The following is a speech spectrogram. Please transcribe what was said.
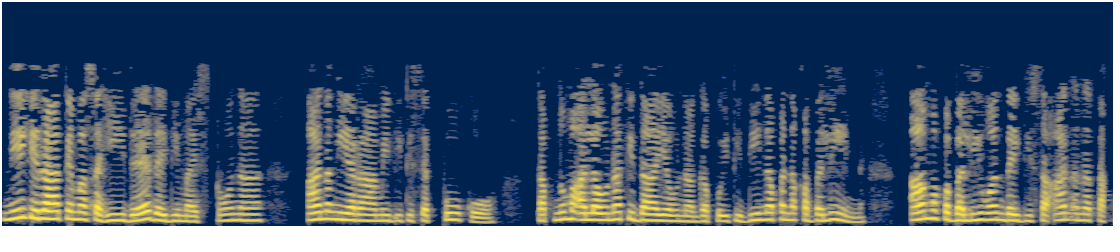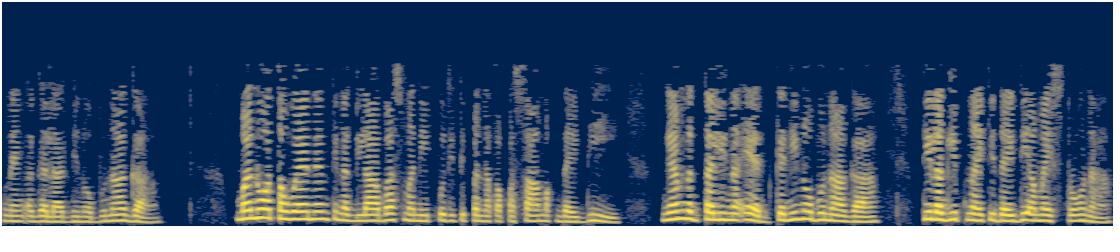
Ni hirate masahide, day di maestro na, anang yaramid iti sepuko, tapno maalaw na ti dayaw na gapo iti di na panakabalin, a mapabaliwan day di saan anatakneng agalad ni Nobunaga. Mano atawenen tinaglabas manipod iti panakapasamak day di, ngem nagtalinaed kanino bunaga, tilagip na iti daydi a maestro na,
